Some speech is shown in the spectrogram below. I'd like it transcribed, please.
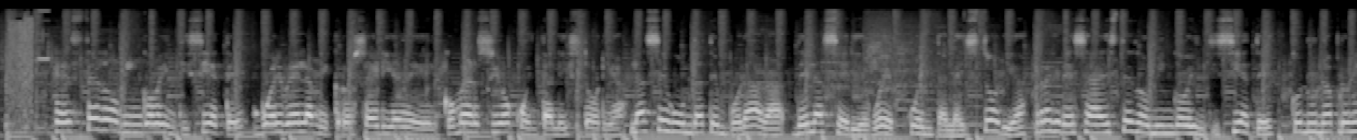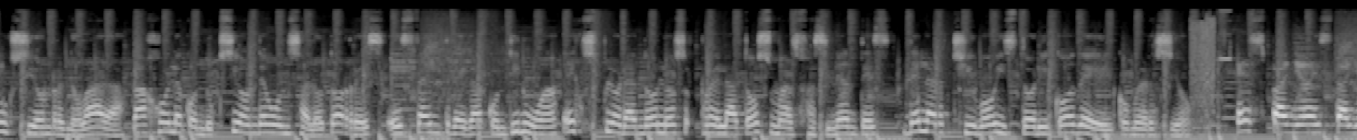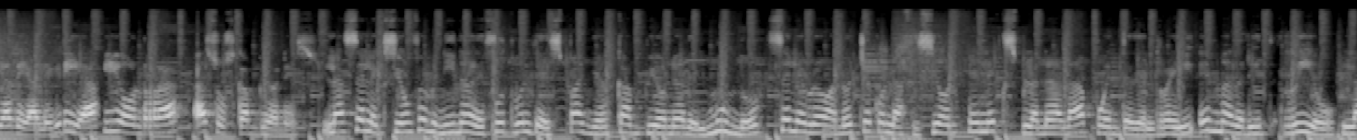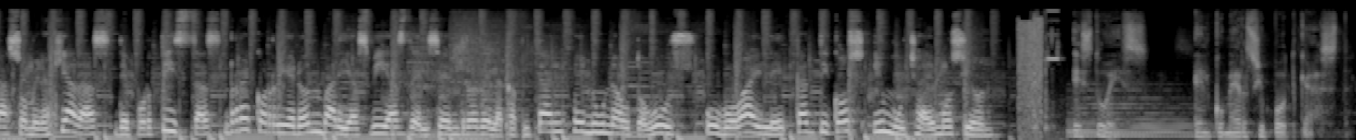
Este domingo 27 vuelve la microserie de El Comercio Cuenta la Historia. La segunda temporada de la serie web Cuenta la Historia regresa este domingo 27 con una producción renovada. Bajo la conducción de Gonzalo Torres, esta entrega continúa explorando los relatos más fascinantes del archivo histórico de El Comercio. España estalla de alegría y honra a sus campeones. La selección femenina de fútbol de España, campeona del mundo, celebró anoche con la afición en la explanada Puente del Rey en Madrid, Río. Las homenajeadas deportistas recorrieron varias vías del centro de la capital en un autobús. Hubo baile, cánticos y mucha emoción. Esto es El Comercio Podcast.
